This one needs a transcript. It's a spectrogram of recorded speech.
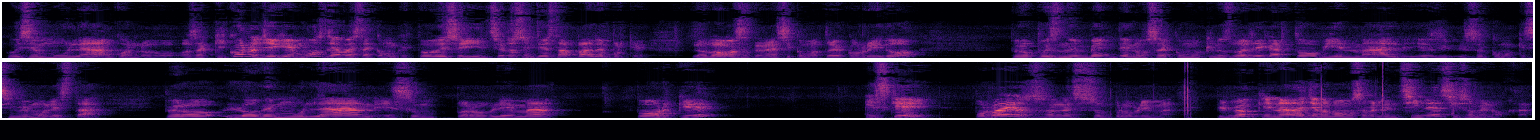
¿cómo dice? Mulan, cuando, o sea, aquí cuando lleguemos ya va a estar como que todo eso, y en cierto sentido está padre porque lo vamos a tener así como todo de corrido, pero pues no inventen, o sea, como que nos va a llegar todo bien mal, y eso como que sí me molesta. Pero lo de Mulan es un problema porque es que por varias razones es un problema. Primero que nada, ya no vamos a verla en cines y eso me enoja.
